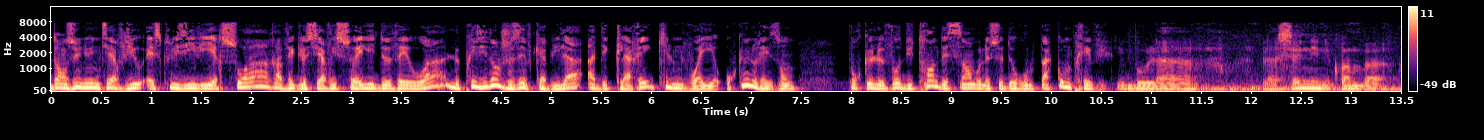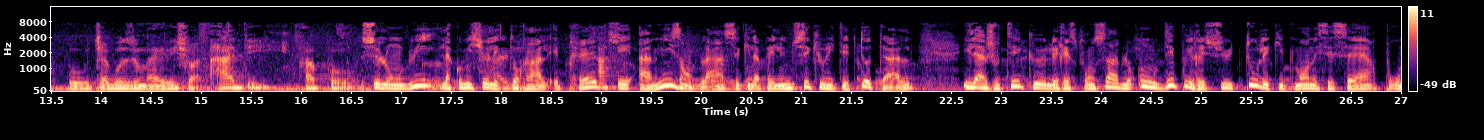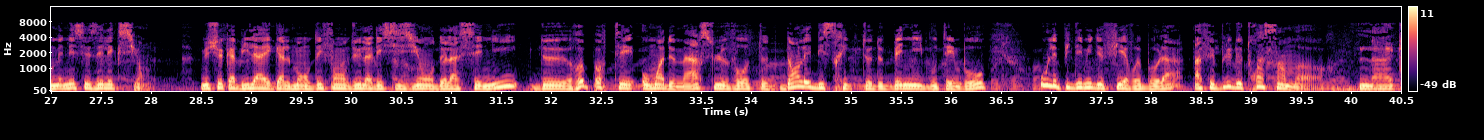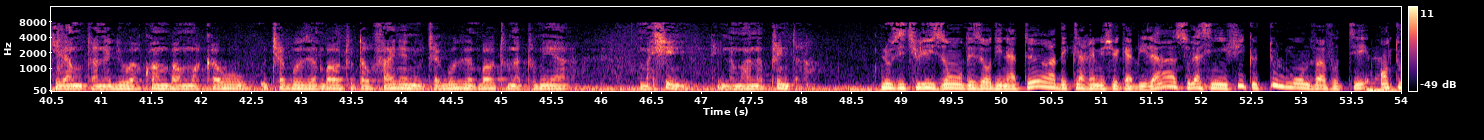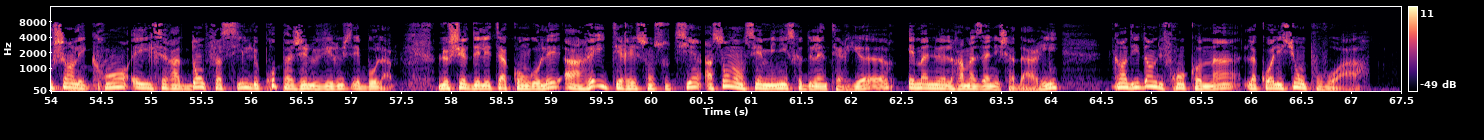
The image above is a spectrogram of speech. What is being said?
Dans une interview exclusive hier soir avec le service Swahili de VOA, le président Joseph Kabila a déclaré qu'il ne voyait aucune raison pour que le vote du 30 décembre ne se déroule pas comme prévu. Selon lui, la commission électorale est prête et a mis en place ce qu'il appelle une sécurité totale. Il a ajouté que les responsables ont depuis reçu tout l'équipement nécessaire pour mener ces élections. M. Kabila a également défendu la décision de la CENI de reporter au mois de mars le vote dans les districts de Beni Butembo où l'épidémie de fièvre Ebola a fait plus de 300 morts. Nous utilisons des ordinateurs, a déclaré M. Kabila. Cela signifie que tout le monde va voter en touchant l'écran et il sera donc facile de propager le virus Ebola. Le chef de l'État congolais a réitéré son soutien à son ancien ministre de l'Intérieur, Emmanuel Ramazani Chadari, candidat du Front commun, la coalition au pouvoir.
